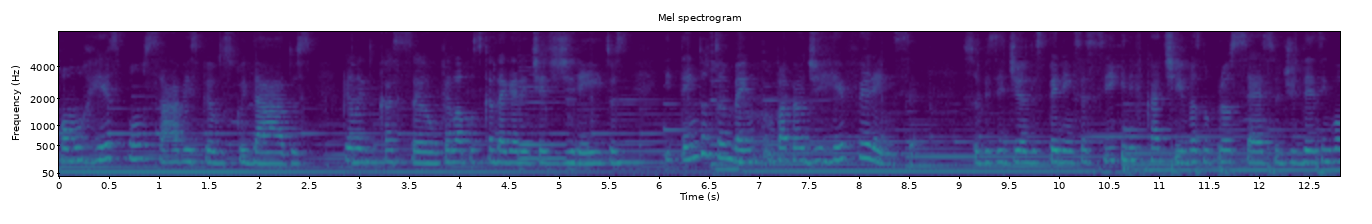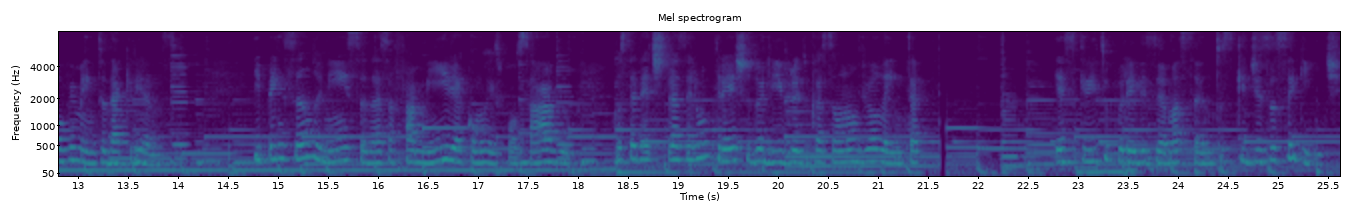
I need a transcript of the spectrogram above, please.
como responsáveis pelos cuidados, pela educação, pela busca da garantia de direitos e tendo também um papel de referência, subsidiando experiências significativas no processo de desenvolvimento da criança. E pensando nisso, nessa família como responsável, gostaria de trazer um trecho do livro Educação Não Violenta, escrito por Elisama Santos, que diz o seguinte:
